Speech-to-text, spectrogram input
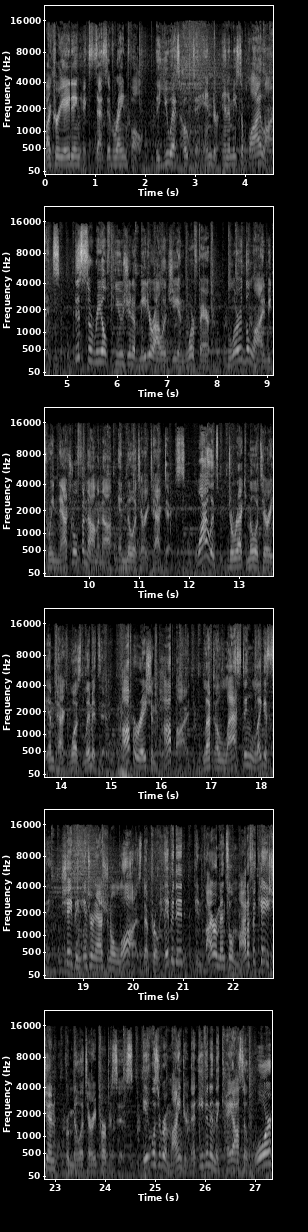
By creating excessive rainfall, the US hoped to hinder enemy supply lines. This surreal fusion of meteorology and warfare blurred the line between natural phenomena and military tactics. While its direct military impact was limited, Operation Popeye left a lasting legacy, shaping international laws that prohibited environmental modification for military purposes. It was a reminder that even in the chaos of war,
